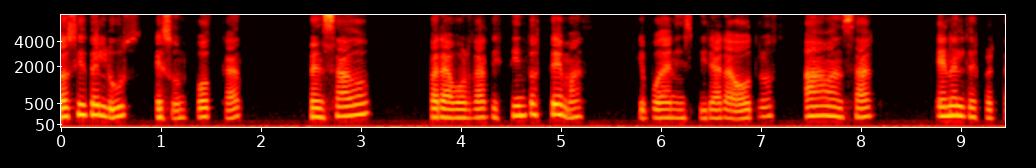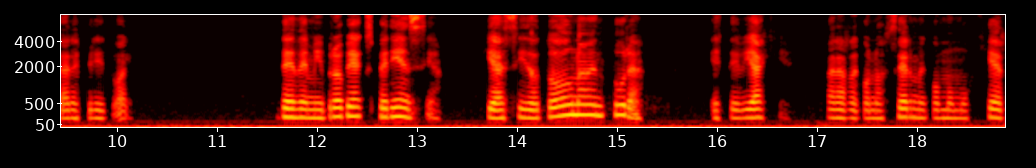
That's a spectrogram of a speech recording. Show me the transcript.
Dosis de Luz es un podcast pensado para abordar distintos temas que puedan inspirar a otros a avanzar en el despertar espiritual. Desde mi propia experiencia, que ha sido toda una aventura, este viaje para reconocerme como mujer,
